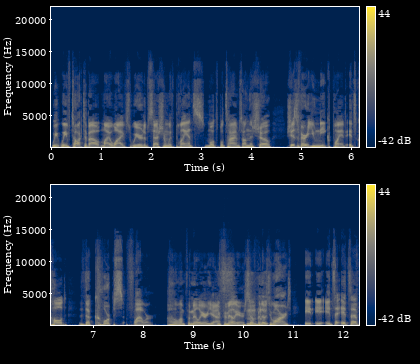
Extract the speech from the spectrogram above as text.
We we've talked about my wife's weird obsession with plants multiple times on this show. She has a very unique plant. It's called the corpse flower. Oh, I'm familiar. Yes, You're familiar. So for those who aren't, it, it it's a it's a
